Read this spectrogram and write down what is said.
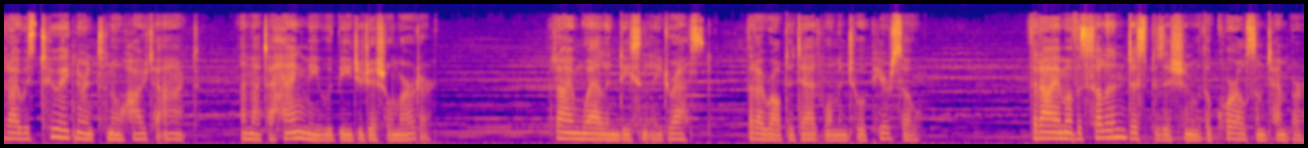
That I was too ignorant to know how to act, and that to hang me would be judicial murder. That I am well and decently dressed. That I robbed a dead woman to appear so. That I am of a sullen disposition with a quarrelsome temper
